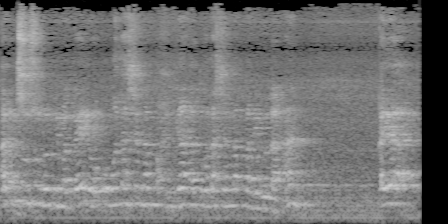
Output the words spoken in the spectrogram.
Anong susunod ni Mateo kung wala siya napakinggan at wala siya napaniwalaan? Kaya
